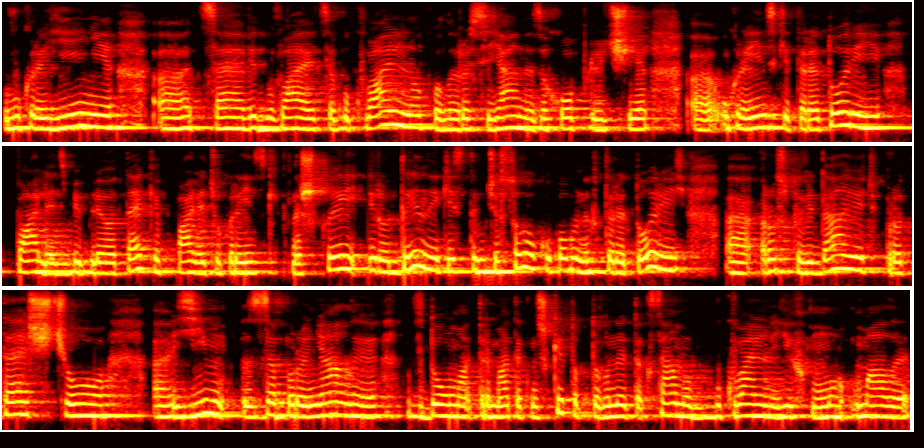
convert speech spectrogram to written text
в Україні е, це відбувається буквально, коли росіяни, захоплюючи е, українські території, палять бібліотеки, палять українські книжки і родини, які з тимчасово окупованих територій розповідають про те, що їм забороняли вдома тримати книжки, тобто вони так само буквально їх мали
